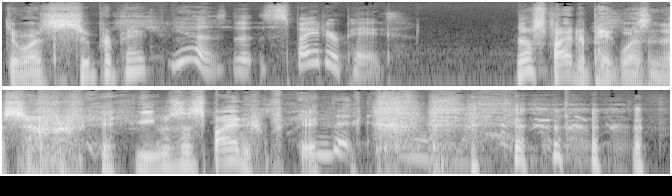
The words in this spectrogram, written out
There was a super pig. Yes, the Spider Pig. No, Spider Pig wasn't a super pig. He was a spider pig. The-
